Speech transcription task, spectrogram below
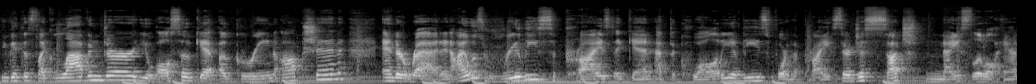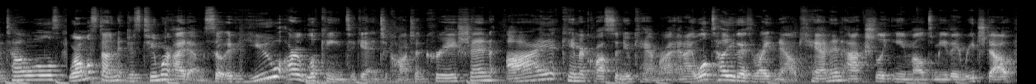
you get this like lavender, you also get a green option, and a red. And I was really surprised again at the quality of these for the price. They're just such nice little hand towels. We're almost done, just two more items. So if you are looking to get into content creation, I came across a new camera and I will tell you guys right now, Canon actually emailed me, they reached out,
